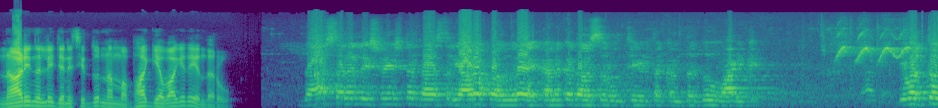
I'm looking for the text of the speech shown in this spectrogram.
ನಾಡಿನಲ್ಲಿ ಜನಿಸಿದ್ದು ನಮ್ಮ ಭಾಗ್ಯವಾಗಿದೆ ಎಂದರು. ದಾಸರಲ್ಲಿ ಶ್ರೇಷ್ಠ ದಾಸರು ಯಾರಪ್ಪ ಅಂದ್ರೆ ಕನಕದಾಸರು ಅಂತ ಹೇಳ್ತಕ್ಕಂಥದ್ದು ವಾಡಿಕೆ. ಇವತ್ತು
